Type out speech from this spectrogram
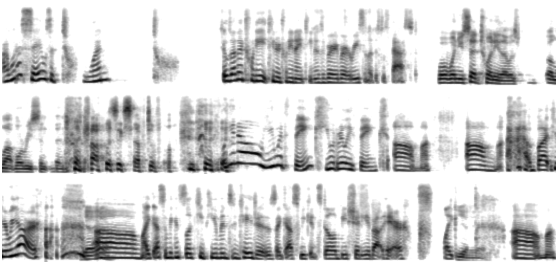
I want to say it was a 20, it was either 2018 or 2019. It was very, very recent that this was passed. Well, when you said 20, that was a lot more recent than I thought was acceptable. well, you know, you would think, you would really think. Um, um, but here we are. Yeah. Um, I guess we can still keep humans in cages. I guess we can still be shitty about hair. like, yeah, yeah. Um,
